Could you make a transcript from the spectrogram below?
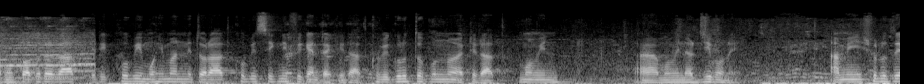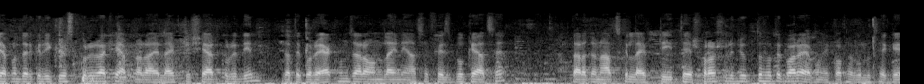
এবং কদরের রাত, এটি খুবই মহিমান্বিত রাত, খুবই সিগনিফিক্যান্ট একটি রাত, খুবই গুরুত্বপূর্ণ একটি রাত মমিন মমিনার জীবনে। আমি শুরুতেই আপনাদেরকে রিকোয়েস্ট করে রাখি, আপনারা এই লাইভটি শেয়ার করে দিন, যাতে করে এখন যারা অনলাইনে আছে ফেসবুকে আছে তারা যেন আজকের লাইভটিতে সরাসরি যুক্ত হতে পারে এবং এই কথাগুলো থেকে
